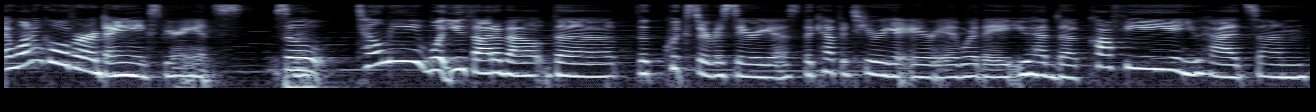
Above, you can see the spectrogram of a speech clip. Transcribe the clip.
I want to go over our dining experience. So tell me what you thought about the the quick service areas, the cafeteria area where they you had the coffee, you had some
